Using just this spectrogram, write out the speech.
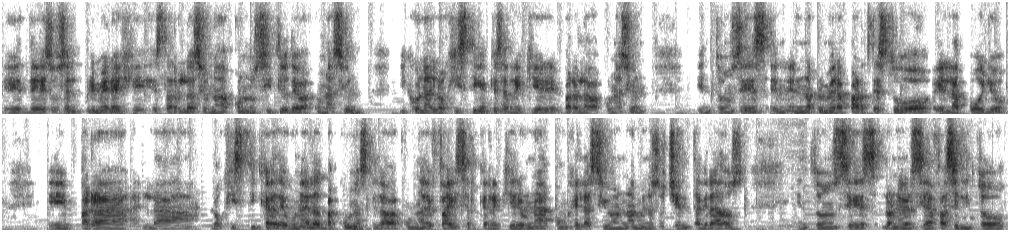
de esos, el primer eje está relacionado con los sitios de vacunación y con la logística que se requiere para la vacunación. Entonces, en, en una primera parte estuvo el apoyo eh, para la logística de una de las vacunas, que es la vacuna de Pfizer, que requiere una congelación a menos 80 grados. Entonces, la universidad facilitó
